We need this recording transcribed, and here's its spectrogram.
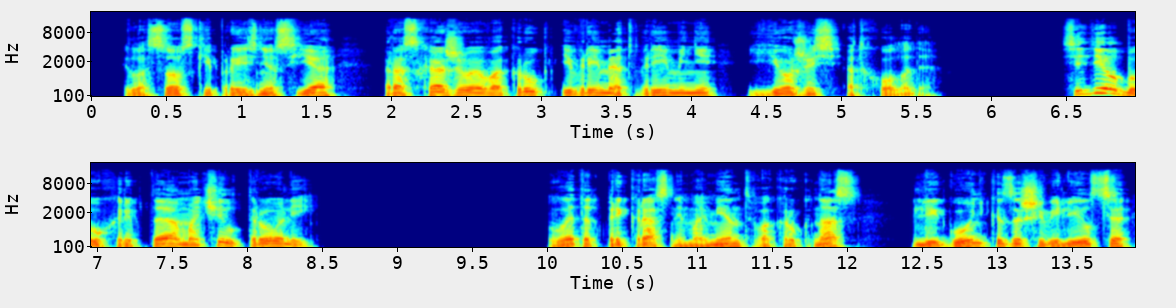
— философски произнес я, расхаживая вокруг и время от времени ежась от холода. Сидел бы у хребта, мочил троллей. В этот прекрасный момент вокруг нас легонько зашевелился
